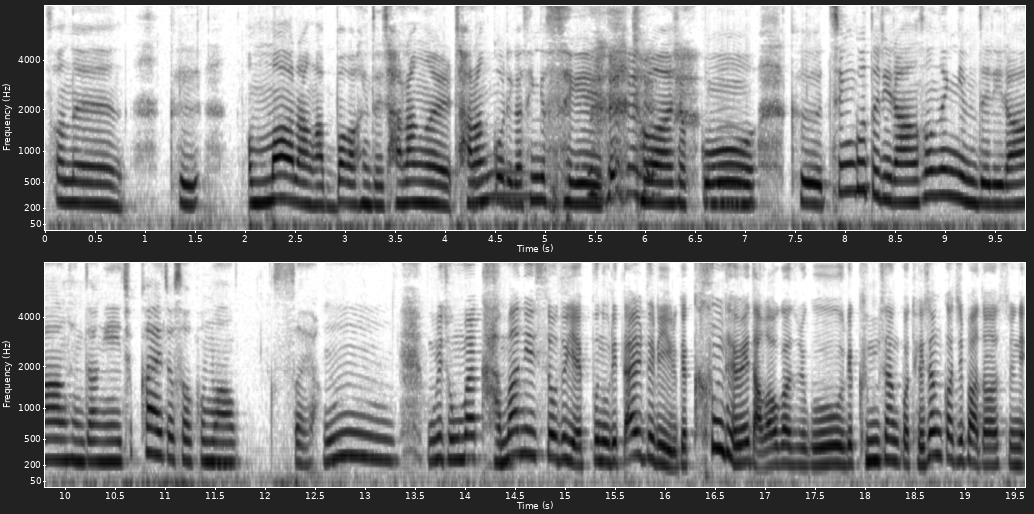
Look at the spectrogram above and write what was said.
저는 그 엄마랑 아빠가 굉장히 자랑을 자랑거리가 생겨서 되게 좋아하셨고 그 친구들이랑 선생님들이랑 굉장히 축하해줘서 고마웠 어요. 음, 우리 정말 가만히 있어도 예쁜 우리 딸들이 이렇게 큰 대회에 나가가지고 이렇게 금상과 대상까지 받아왔으니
